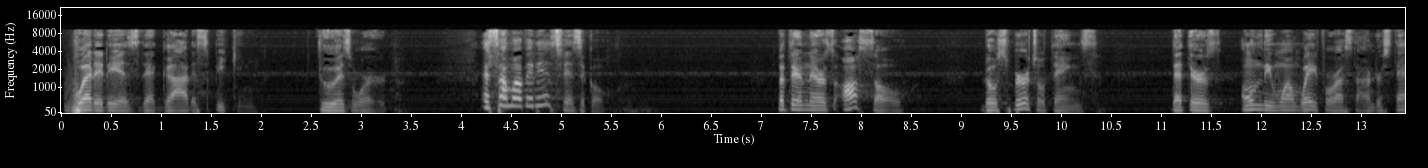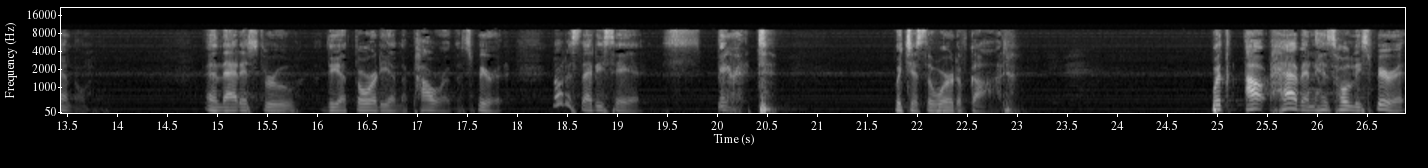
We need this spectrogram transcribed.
what it is that God is speaking through His Word. And some of it is physical. But then there's also those spiritual things that there's only one way for us to understand them, and that is through the authority and the power of the Spirit. Notice that he said, Spirit, which is the Word of God. Without having His Holy Spirit,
